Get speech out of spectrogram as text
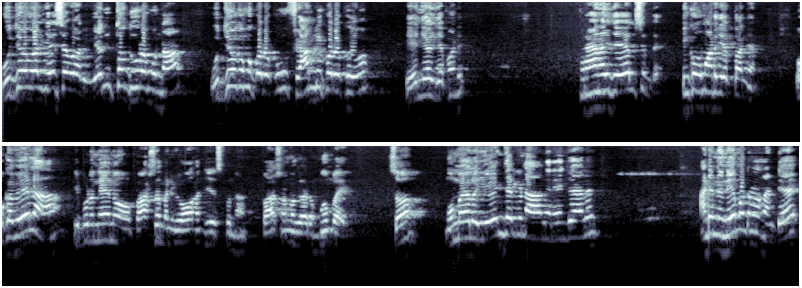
ఉద్యోగాలు చేసేవారు ఎంత దూరం ఉన్నా ఉద్యోగము కొరకు ఫ్యామిలీ కొరకు ఏం చేయాలి చెప్పండి? ప్రయాణాలు చేయాల్సిందే. ఇంకొక మాట చెప్తాను నేను. ఒకవేళ ఇప్పుడు నేను పాశ్రమని వివాహం చేసుకున్నాను. పాశ్రమ గారు ముంబై. సో ముంబైలో ఏం జరిగినా నేను ఏం చేయాలి? అంటే నేను ఏమంటున్నానంటే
